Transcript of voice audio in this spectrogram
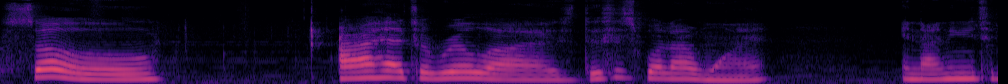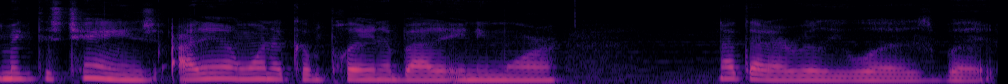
So, I had to realize this is what I want and I need to make this change. I didn't want to complain about it anymore. Not that I really was, but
